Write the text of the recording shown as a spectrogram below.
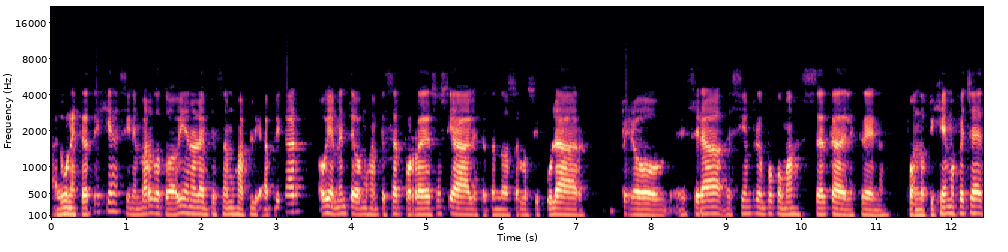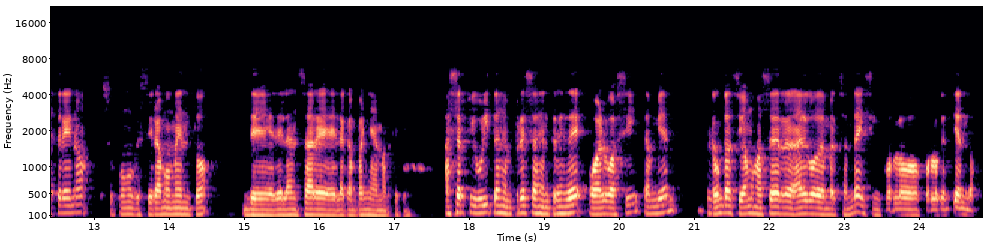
alguna estrategia, sin embargo todavía no la empezamos a aplicar. Obviamente vamos a empezar por redes sociales, tratando de hacerlo circular, pero eh, será siempre un poco más cerca del estreno cuando fijemos fecha de estreno, supongo que será momento de, lanzar eh, la campaña de marketing. Hacer figuritas empresas en 3D o algo así también. Preguntan si vamos a hacer algo de merchandising, por lo, por lo que entiendo.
